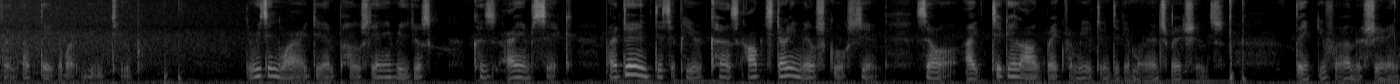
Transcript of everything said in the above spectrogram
is an update about YouTube. The reason why I didn't post any videos because I am sick. But I didn't disappear because I'll be starting middle school soon. So I took a long break from YouTube to get more inspirations. Thank you for understanding,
